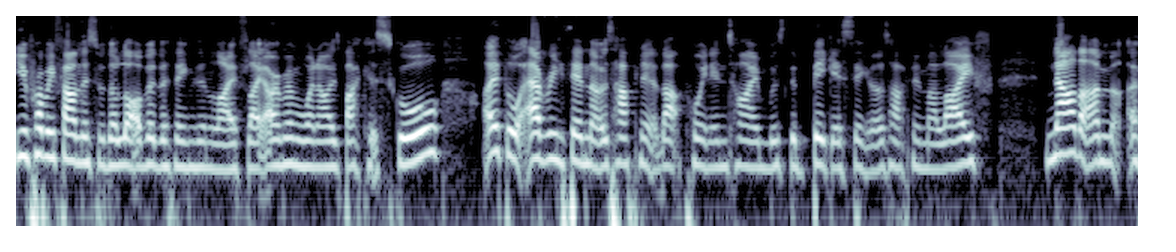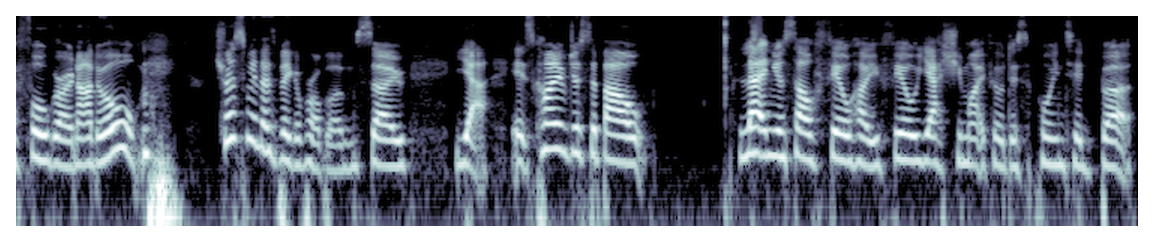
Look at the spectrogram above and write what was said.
you probably found this with a lot of other things in life. Like I remember when I was back at school, I thought everything that was happening at that point in time was the biggest thing that was happening in my life. Now that I'm a full grown adult, trust me, there's bigger problems. So yeah, it's kind of just about letting yourself feel how you feel. Yes, you might feel disappointed, but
